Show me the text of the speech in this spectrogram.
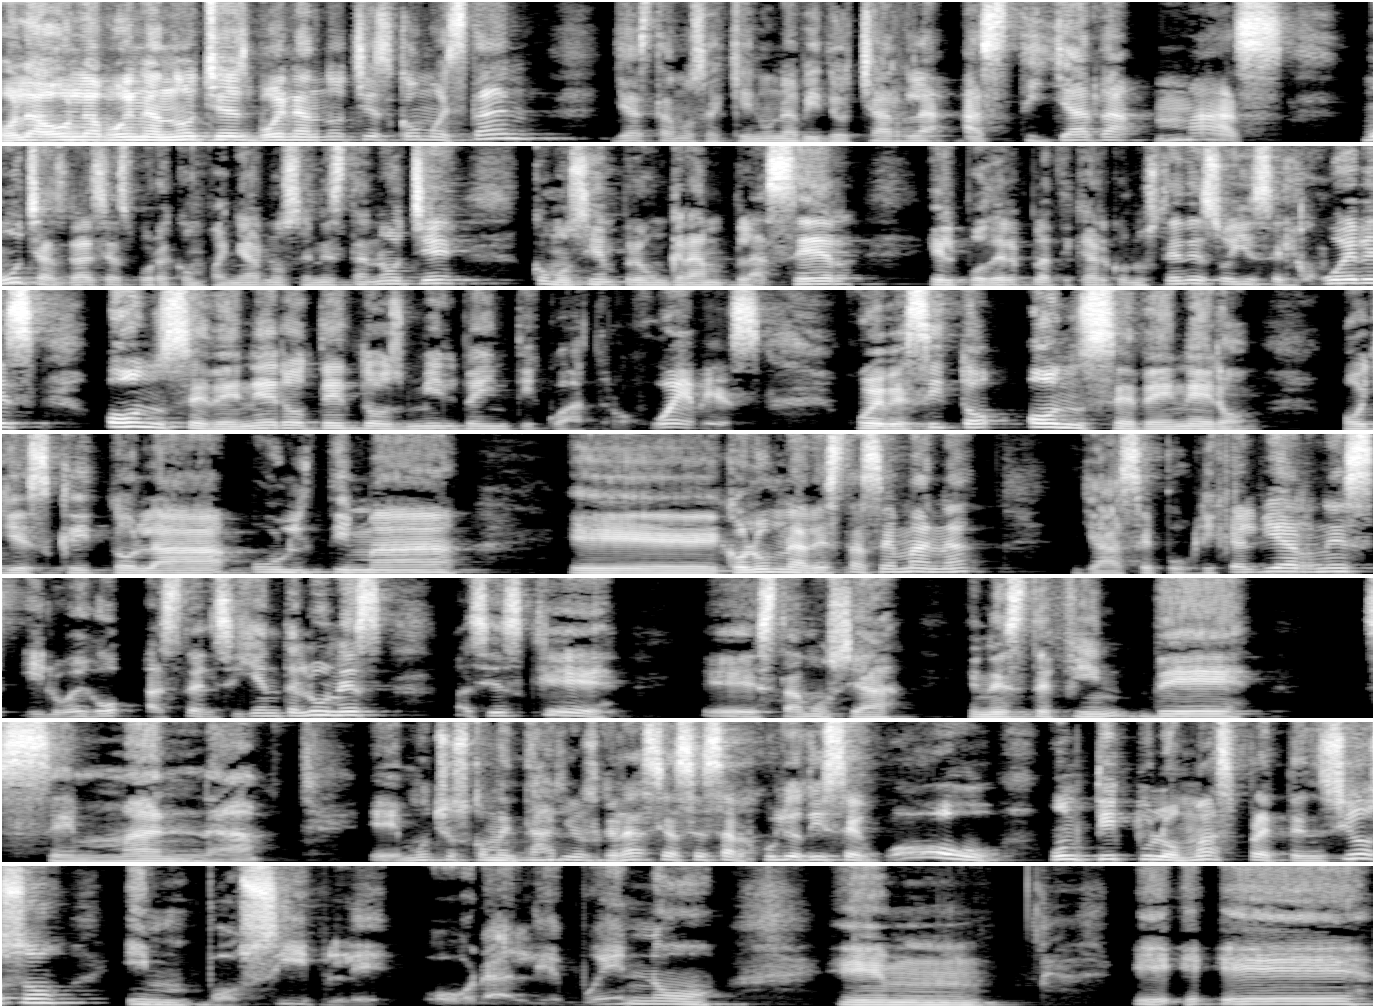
Hola, hola, buenas noches, buenas noches, ¿cómo están? Ya estamos aquí en una videocharla astillada más. Muchas gracias por acompañarnos en esta noche. Como siempre, un gran placer el poder platicar con ustedes. Hoy es el jueves 11 de enero de 2024. Jueves, juevesito 11 de enero. Hoy he escrito la última eh, columna de esta semana. Ya se publica el viernes y luego hasta el siguiente lunes. Así es que eh, estamos ya en este fin de semana. Eh, muchos comentarios. Gracias, César Julio. Dice, wow, un título más pretencioso, imposible. Órale, bueno. Em, eh,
